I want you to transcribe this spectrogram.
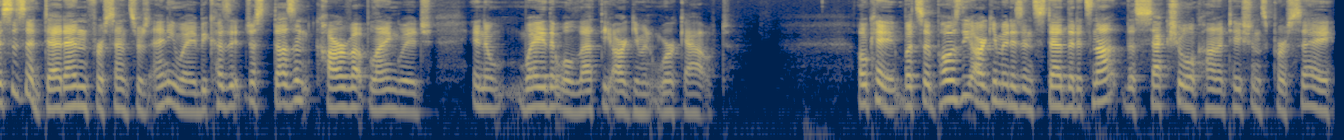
this is a dead end for censors anyway because it just doesn't carve up language in a way that will let the argument work out. Okay, but suppose the argument is instead that it's not the sexual connotations per se,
